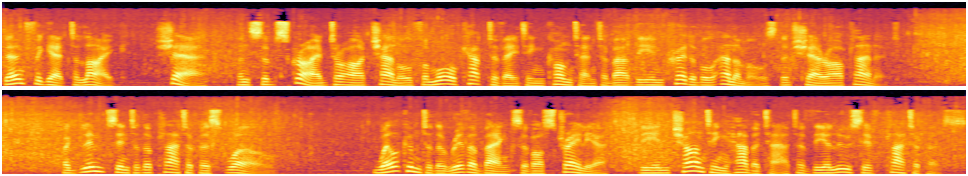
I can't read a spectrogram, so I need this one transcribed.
Don't forget to like, share, and subscribe to our channel for more captivating content about the incredible animals that share our planet. A glimpse into the platypus world. Welcome to the river banks of Australia, the enchanting habitat of the elusive platypus.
